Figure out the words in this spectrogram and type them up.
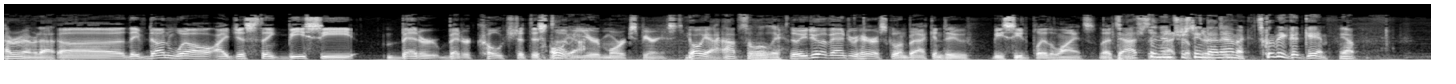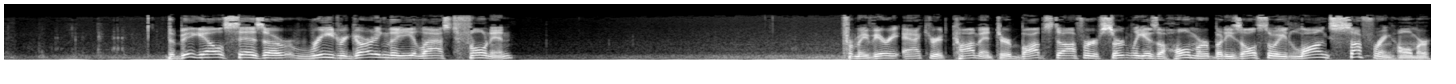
I remember that. Uh, they've done well. I just think BC better better coached at this time oh, yeah. of year, more experienced. Oh yeah, absolutely. Though you do have Andrew Harris going back into BC to play the Lions. That's that's an interesting, an interesting dynamic. Too. It's going to be a good game. Yep. The Big L says, uh, Reid, regarding the last phone in from a very accurate commenter, Bob Stauffer certainly is a homer, but he's also a long suffering homer,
